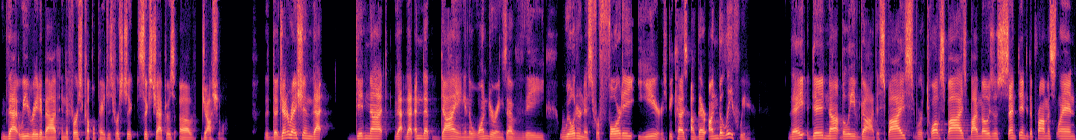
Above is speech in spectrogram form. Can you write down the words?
that we read about in the first couple pages, first six chapters of Joshua. The, the generation that did not that that ended up dying in the wanderings of the wilderness for 40 years because of their unbelief we hear they did not believe God. The spies were 12 spies by Moses sent into the promised land.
